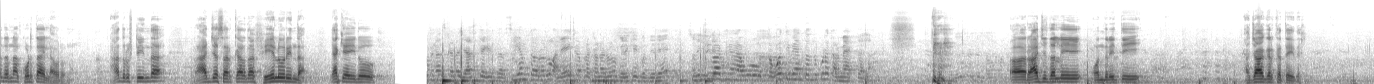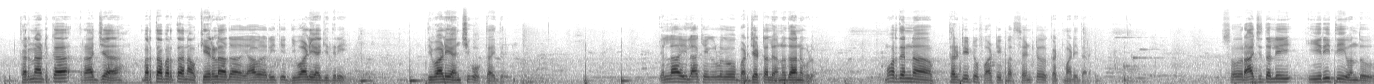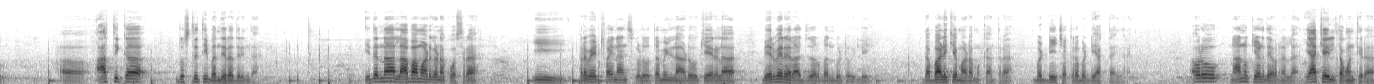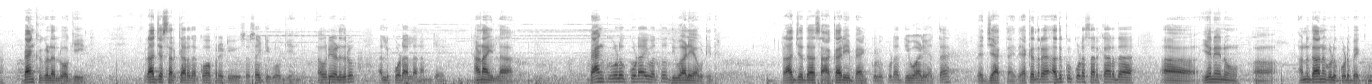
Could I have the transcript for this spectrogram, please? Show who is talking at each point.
Speaker 1: ಅದನ್ನು ಕೊಡ್ತಾ ಇಲ್ಲ ಅವರು. ಆ ದೃಷ್ಟಿಯಿಂದ ರಾಜ್ಯ ಸರ್ಕಾರದ ಫೇಲೂರಿಂದ ಯಾಕೆ ಇದು
Speaker 2: ಕಡೆ ಜಾಸ್ತಿ ಆಗಿದೆ ಸರ್ ಸಿ ತವರಲ್ಲೂ ಅನೇಕ ಪ್ರಕರಣಗಳು ಬೆಳಕಿಗೆ ಬಂದಿದೆ. ಸೊ ಇವಾಗ ನಾವು ತಗೋತೀವಿ ಅಂತಂದ್ರೂ ಕೂಡ ಕಡಿಮೆ ಆಗ್ತಾ ಇಲ್ಲ.
Speaker 1: ರಾಜ್ಯದಲ್ಲಿ ಒಂದು ರೀತಿ ಅಜಾಗರೂಕತೆ ಇದೆ. ಕರ್ನಾಟಕ ರಾಜ್ಯ ಬರ್ತಾ ಬರ್ತಾ ನಾವು ಕೇರಳದ ಯಾವ ರೀತಿ ದಿವಾಳಿ ಆಗಿದ್ದೀರಿ ದಿವಾಳಿ ಹಂಚಿಗೆ ಹೋಗ್ತಾ ಇದ್ದೀರಿ. ಎಲ್ಲ ಇಲಾಖೆಗಳಿಗೂ ಬಡ್ಜೆಟಲ್ಲಿ ಅನುದಾನಗಳು more than thirty two forty percent cut ಮಾಡಿದ್ದಾರೆ. ಸೊ ರಾಜ್ಯದಲ್ಲಿ ಈ ರೀತಿ ಒಂದು ಆರ್ಥಿಕ ದುಸ್ಥಿತಿ ಬಂದಿರೋದ್ರಿಂದ ಇದನ್ನು ಲಾಭ ಮಾಡ್ಕೊಳಕ್ಕೋಸ್ಕರ ಈ ಪ್ರೈವೇಟ್ ಫೈನಾನ್ಸ್ಗಳು ತಮಿಳ್ನಾಡು, ಕೇರಳ, ಬೇರೆ ಬೇರೆ ರಾಜ್ಯದವ್ರು ಬಂದ್ಬಿಟ್ಟು ಇಲ್ಲಿ ದಬ್ಬಾಳಿಕೆ ಮಾಡೋ ಮುಖಾಂತರ ಬಡ್ಡಿ ಚಕ್ರ ಬಡ್ಡಿ ಆಗ್ತಾ ಇದ್ದಾರೆ. ಅವರು, ನಾನು ಕೇಳಿದೆ ಅವ್ರನ್ನೆಲ್ಲ, ಯಾಕೆ ಇಲ್ಲಿ ತೊಗೊತೀರಾ? ಬ್ಯಾಂಕ್ಗಳಲ್ಲಿ ಹೋಗಿ, ರಾಜ್ಯ ಸರ್ಕಾರದ ಕೋಆಪರೇಟಿವ್ ಸೊಸೈಟಿಗೆ ಹೋಗಿ, ಅಂದೆ. ಅವ್ರು ಹೇಳಿದ್ರು, ಅಲ್ಲಿ ಕೊಡಲ್ಲ ನಮಗೆ, ಹಣ ಇಲ್ಲ. ಬ್ಯಾಂಕ್ಗಳು ಕೂಡ ಇವತ್ತು ದಿವಾಳಿ ಆಗ್ಬಿಟ್ಟಿದೆ. ರಾಜ್ಯದ ಸಹಕಾರಿ ಬ್ಯಾಂಕ್ಗಳು ಕೂಡ ದಿವಾಳಿ ಅಂತ ಹೆಜ್ಜೆ ಆಗ್ತಾ ಇದೆ. ಯಾಕಂದರೆ ಅದಕ್ಕೂ ಕೂಡ ಸರ್ಕಾರದ ಏನೇನು ಅನುದಾನಗಳು ಕೊಡಬೇಕು,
